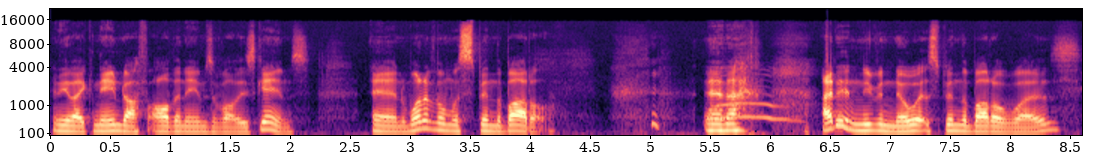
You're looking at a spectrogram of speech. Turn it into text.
And he like named off all the names of all these games, and one of them was spin the bottle. and I I didn't even know what spin the bottle was.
